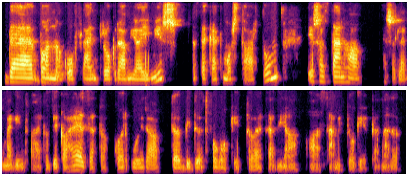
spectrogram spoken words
de vannak offline programjaim is, ezeket most tartom, és aztán, ha esetleg megint változik a helyzet, akkor újra több időt fogok itt tölteni a, a számítógépem előtt.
